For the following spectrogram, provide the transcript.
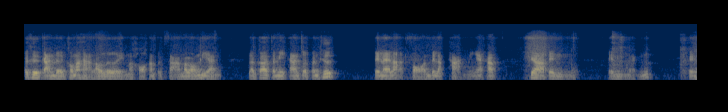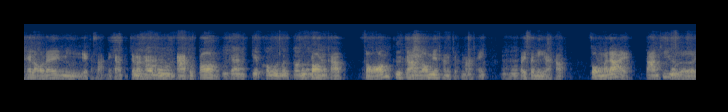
ก็คือการเดินเข้ามาหาเราเลย มาขอคำปรึกษามาร้องเรียน แล้วก็จะมีการจดบันทึกเป็นลายลักษณ์อักษรเป็นหลักฐานอย่างเงี้ยครับ เพื่อเป็นเป็นเหมือนเป็นให้เราได้มีเอกสารในการพิจารมีณาข้อมูล อ่าถูกต้องมีการเก็บข้อมูลเบื้องต้นถูกต้องครับสองคือการร้องเรียนทางจดหมายอ่าฮะไปรษณีย์ครับ ส่งมาได้ตามที่อยู่เลย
